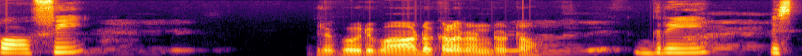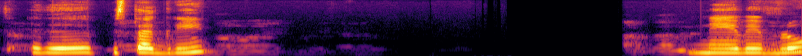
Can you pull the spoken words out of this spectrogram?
കോഫി ഇതിലൊക്കെ ഒരുപാട് കളർ ഉണ്ട് കേട്ടോ ഗ്രീൻ ഇത് പിസ്ത green navy blue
